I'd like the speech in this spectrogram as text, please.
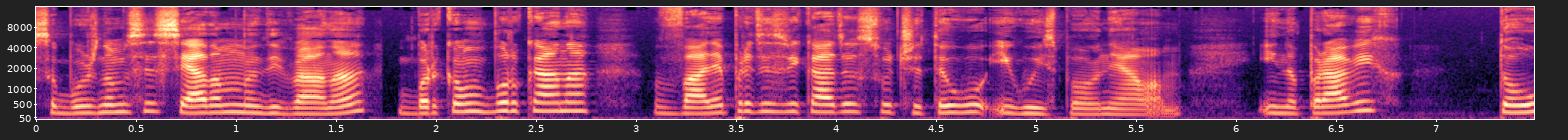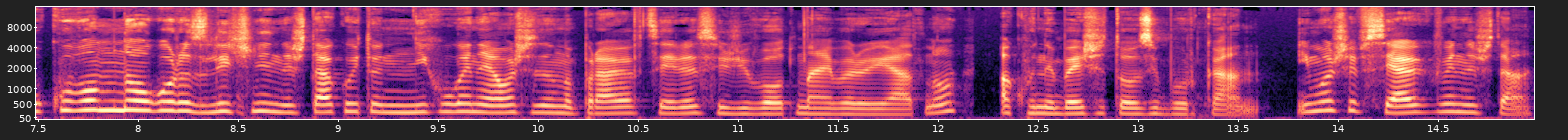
събуждам се, сядам на дивана, бъркам в буркана, вадя предизвикателство, чета го и го изпълнявам. И направих толкова много различни неща, които никога нямаше да направя в целия си живот, най-вероятно, ако не беше този буркан. Имаше всякакви неща.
